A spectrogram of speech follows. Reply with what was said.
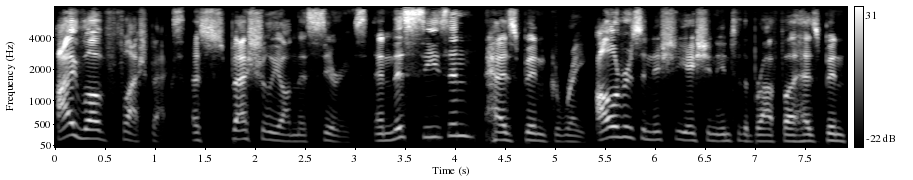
I love flashbacks, especially on this series, and this season has been great. Oliver's initiation into the Bratva has been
